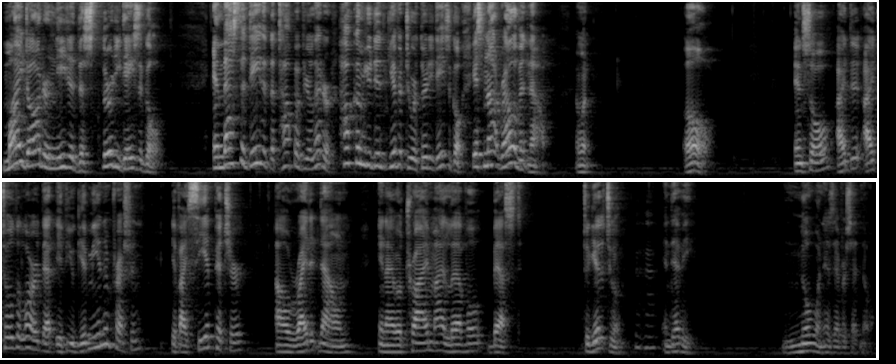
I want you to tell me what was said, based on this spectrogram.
my daughter needed this 30 days ago. And that's the date at the top of your letter. How come you didn't give it to her 30 days ago? It's not relevant now. I went, Oh. And so I did I told the Lord that if you give me an impression, if I see a picture, I'll write it down and I will try my level best to get it to him. Mm-hmm. And Debbie, no one has ever said no.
